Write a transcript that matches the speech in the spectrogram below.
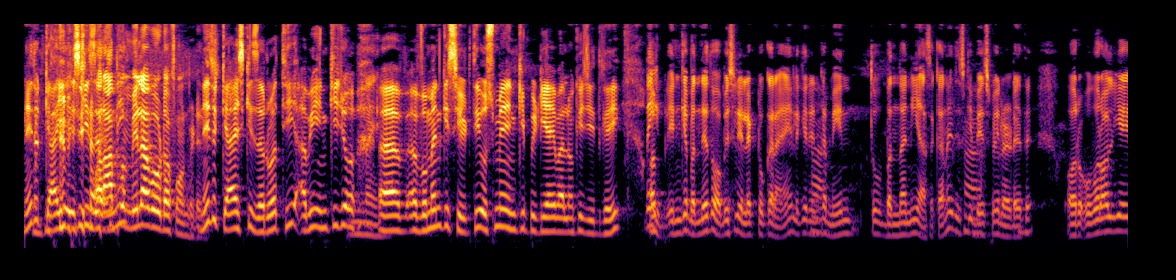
नहीं तो क्या ये इसकी और आपको मिला वोट ऑफ़ कॉन्फिडेंस नहीं तो क्या इसकी ज़रूरत थी? अभी इनकी जो वुमेन की सीट थी उसमें इनकी पीटीआई वालों की जीत गई। नहीं इनके बंदे तो ऑब्वियसली इलेक्ट होकर आए हैं लेकिन इनका मेन तो बंदा नहीं आ सका ना जिसकी बेस पे लड़ रहे थे। और ओवरऑल ये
